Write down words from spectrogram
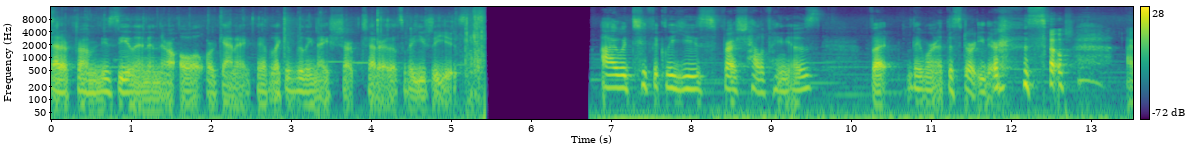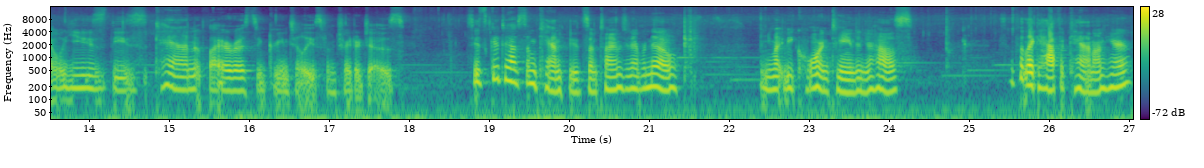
that are from New Zealand and they're all organic. They have like a really nice sharp cheddar. That's what I usually use. I would typically use fresh jalapenos, but they weren't at the store either. so I will use these canned fire roasted green chilies from Trader Joe's. See, it's good to have some canned food sometimes. You never know. And you might be quarantined in your house. So I'll put like half a can on here.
